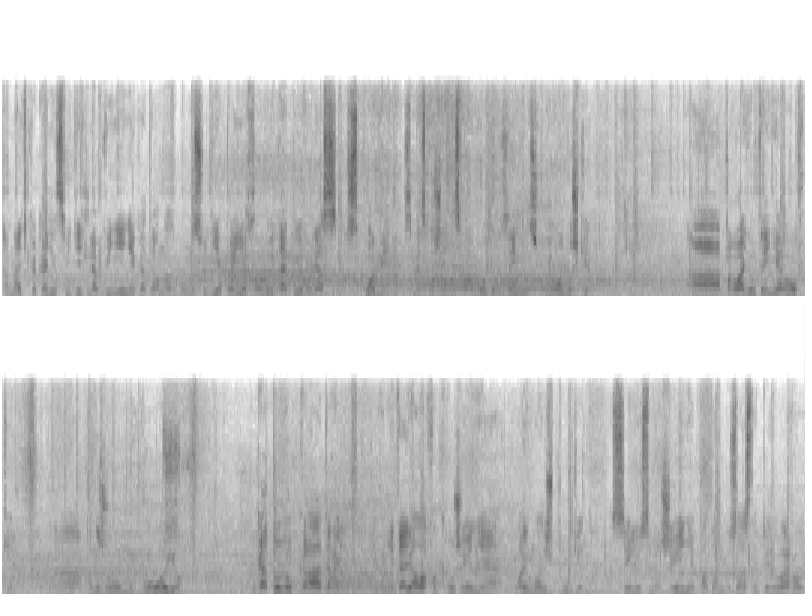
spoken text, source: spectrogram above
Там, знаете, как один свидетель обвинения, который у нас был на суде, поехал, его этапировали с, с коми, с места лишения свободы, он заявил, что Громушкин а, проводил тренировки а, по ножевому бою, готовил кадры, внедряла в окружение Владимир Владимирович Путин с целью совершения потом государственного переворота.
